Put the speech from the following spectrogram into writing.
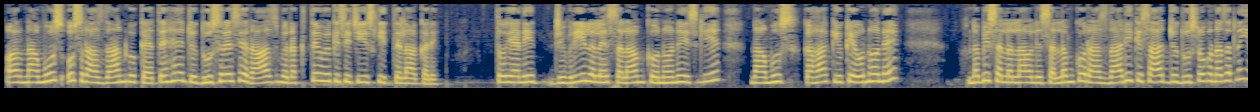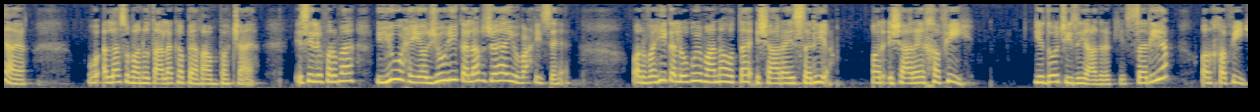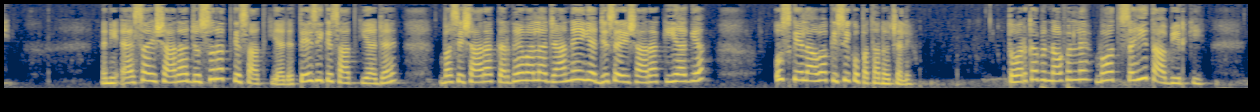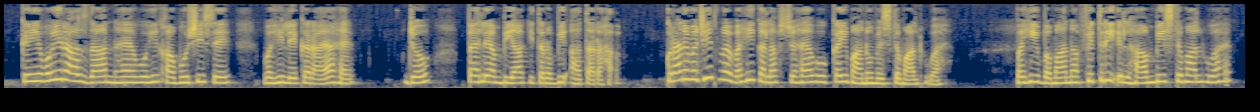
اور ناموس اس رازدان کو کہتے ہیں جو دوسرے سے راز میں رکھتے ہوئے کسی چیز کی اطلاع کرے۔ تو یعنی جبریل علیہ السلام کو انہوں نے اس لیے ناموس کہا کیونکہ انہوں نے نبی صلی اللہ علیہ وسلم کو رازداری کے ساتھ جو دوسروں کو نظر نہیں آیا، وہ اللہ سبحان تعالیٰ کا پیغام پہنچایا۔ اسی لیے فرمایا، یو ہے اور یو ہی کا لفظ جو ہے یو واحد سے ہے۔ اور وہی کا لوگ بھی مانا ہوتا ہے اشارہ سریا اور اشارہ خفی۔ یہ دو چیزیں یاد رکھیے سریا اور خفی۔ یعنی ایسا اشارہ جو سرت کے ساتھ کیا جائے، تیزی کے ساتھ کیا جائے۔ بس اشارہ کرنے والا جانے یا جسے اشارہ کیا گیا، اس کے علاوہ کسی کو پتہ نہ چلے۔ تو ورکا بن نوفل نے بہت صحیح تعبیر کی کہ یہ وہی رازدان ہے، وہی خاموشی سے وہی لے کر آیا ہے جو پہلے امبیا کی طرف بھی آتا رہا۔ قرآن مجید میں وہی کا لفظ جو ہے، وہ کئی معنوں میں استعمال ہوا ہے۔ وہی بمانا فطری الحام بھی استعمال ہوا ہے۔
